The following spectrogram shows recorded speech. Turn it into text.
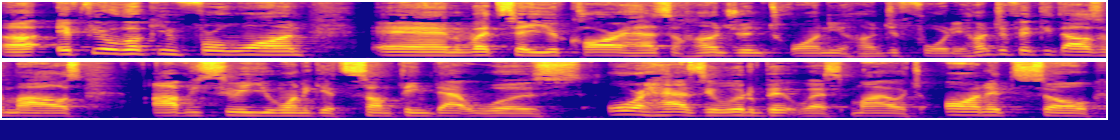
uh, if you're looking for one and let's say your car has 120, 140, 150,000 miles, obviously you want to get something that was or has a little bit less mileage on it. So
